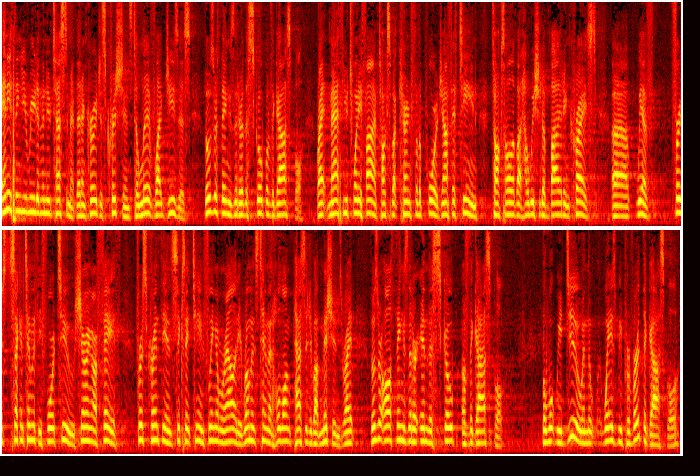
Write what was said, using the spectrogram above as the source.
anything you read in the New Testament that encourages Christians to live like Jesus, those are things that are the scope of the gospel, right? Matthew 25 talks about caring for the poor. John 15 talks all about how we should abide in Christ. Uh, we have First, 2 Timothy 4 2, sharing our faith. 1 Corinthians 6.18, fleeing immorality. Romans 10, that whole long passage about missions, right? Those are all things that are in the scope of the gospel. But what we do and the ways we pervert the gospel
